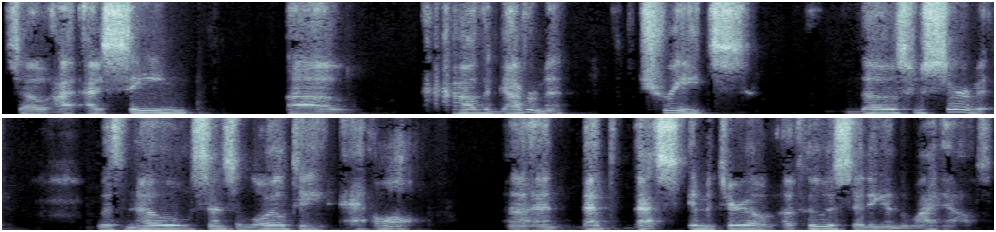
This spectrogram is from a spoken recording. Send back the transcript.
So I, I've seen uh, how the government treats those who serve it with no sense of loyalty at all. Uh, and that that's immaterial of who is sitting in the White House.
